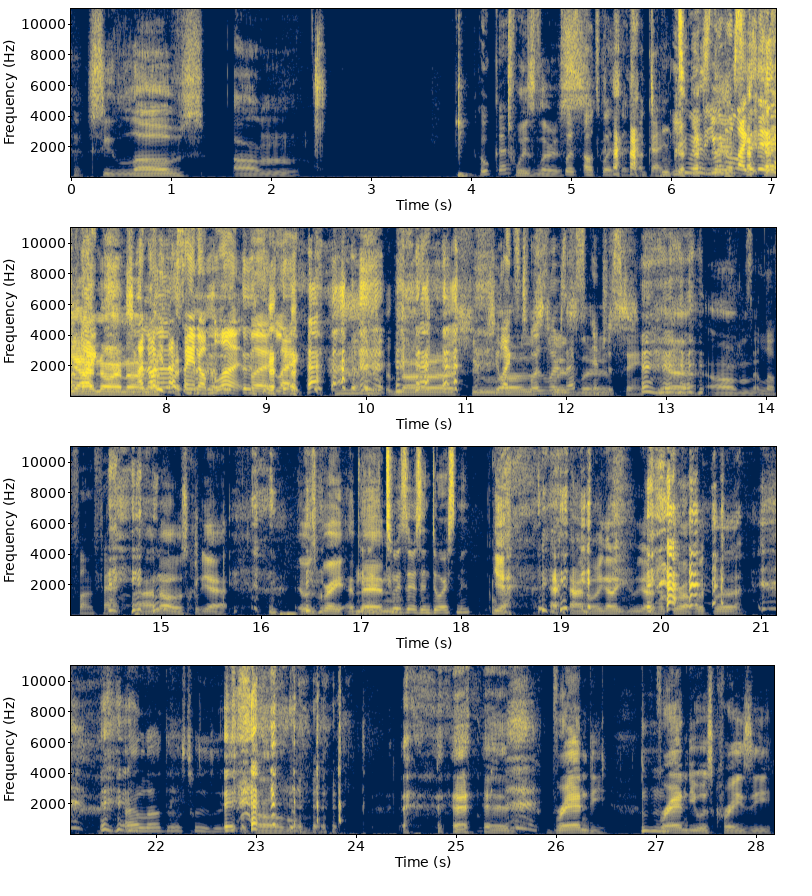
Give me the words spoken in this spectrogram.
she loves um Hookah. Twizzlers. Twiz- oh, Twizzlers. Okay. you, Twizzlers. you were doing like this. Yeah, I like, know, I know, I I know know. he's not saying a blunt, but like no, no, no, she, She likes loves Twizzlers? That's interesting. Yeah. it's a Um, little fun fact. I know it was cool. Yeah, it was great. And then Twizzlers endorsement. Yeah, I know we gotta we gotta hook her up with the. I love those Twizzlers. Um, and Brandy, Brandy was crazy.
